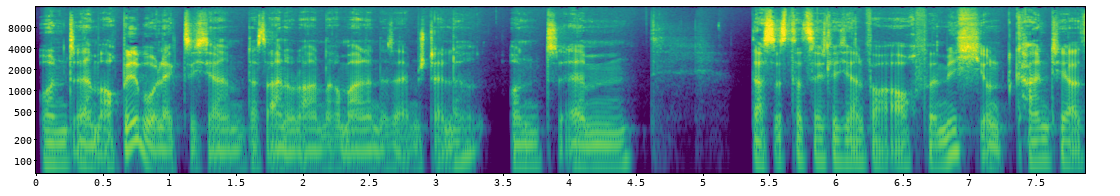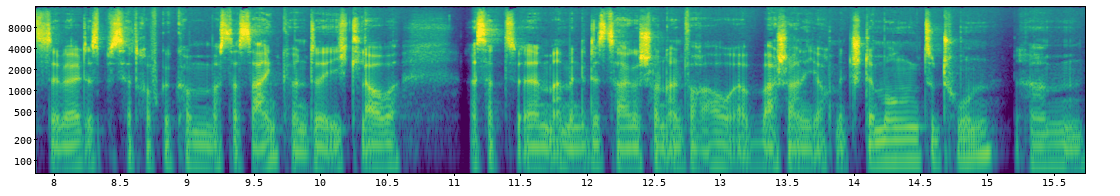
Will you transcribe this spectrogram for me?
Und ähm, auch Bilbo leckt sich ja das ein oder andere Mal an derselben Stelle. Und ähm, das ist tatsächlich einfach auch für mich und kein Tierarzt der Welt ist bisher drauf gekommen, was das sein könnte. Ich glaube, es hat ähm, am Ende des Tages schon einfach auch äh, wahrscheinlich auch mit Stimmungen zu tun. Ähm,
